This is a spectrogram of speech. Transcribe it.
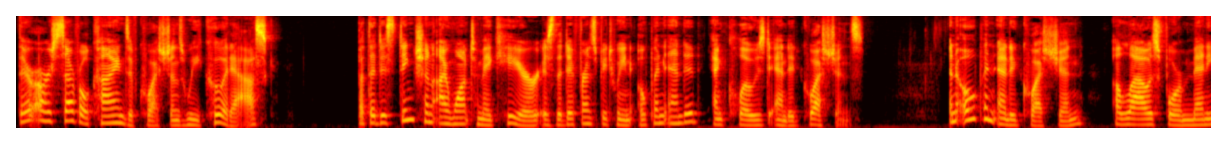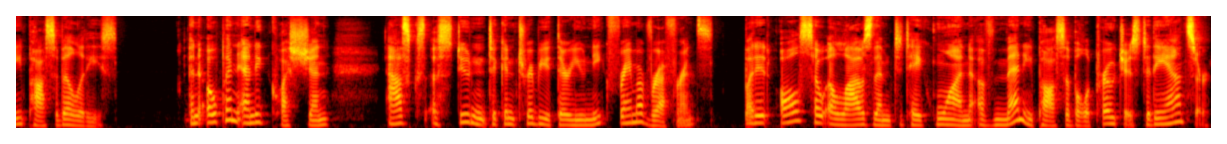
There are several kinds of questions we could ask, but the distinction I want to make here is the difference between open ended and closed ended questions. An open ended question allows for many possibilities. An open ended question asks a student to contribute their unique frame of reference, but it also allows them to take one of many possible approaches to the answer.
